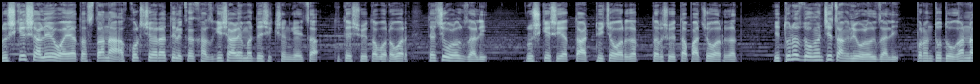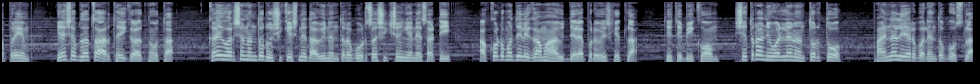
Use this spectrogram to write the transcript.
ऋषिकेश शालेय वयात असताना अकोट शहरातील एका खासगी शाळेमध्ये शिक्षण घ्यायचा. तिथे श्वेताबरोबर त्याची ओळख झाली. ऋषिकेश इयत्ता आठवीच्या वर्गात तर श्वेता पाचव्या वर्गात. इथूनच दोघांची चांगली ओळख झाली. परंतु दोघांना प्रेम या शब्दाचा अर्थही कळत नव्हता. काही वर्षानंतर ऋषिकेशने दहावीनंतर पुढचं शिक्षण घेण्यासाठी अकोटमधील एका महाविद्यालयात प्रवेश घेतला. तिथे बी कॉम क्षेत्र निवडल्यानंतर तो फायनल इयरपर्यंत पोहोचला.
